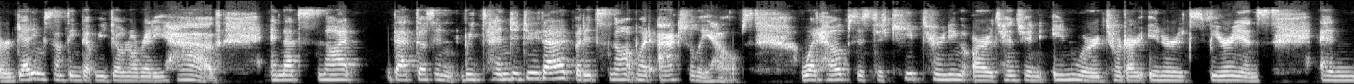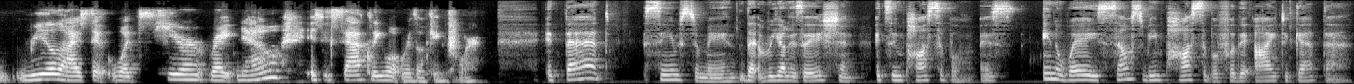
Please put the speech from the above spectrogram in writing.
or getting something that we don't already have. And that's not that doesn't we tend to do that but it's not what actually helps. What helps is to keep turning our attention inward toward our inner experience and realize that what's here right now is exactly what we're looking for. It, that seems to me that realization it's impossible. Is in a way it sounds to be impossible for the I to get that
